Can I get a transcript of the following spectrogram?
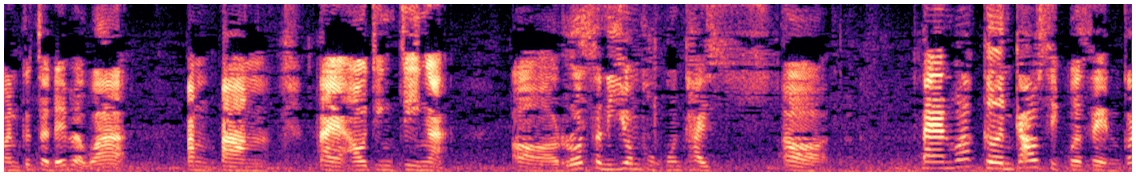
มันก็จะได้แบบว่าปังๆ แต่เอาจริง ๆอะเอ่อรสนิยมของคนไทยเอ่อแปลว่าเกิน 90%ก็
